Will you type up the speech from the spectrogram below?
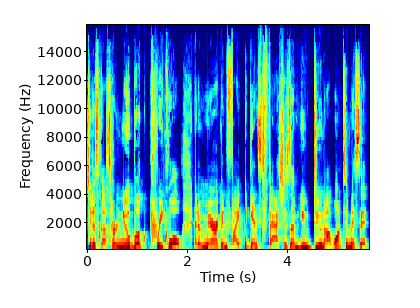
to discuss her new book, Prequel An American Fight Against Fascism. You do not want to miss it.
